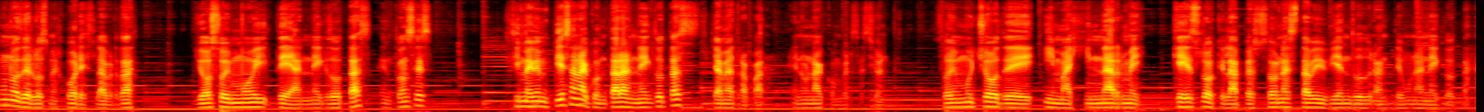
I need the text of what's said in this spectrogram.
uno de los mejores, la verdad. Yo soy muy de anécdotas, entonces si me empiezan a contar anécdotas, ya me atraparon en una conversación. Soy mucho de imaginarme qué es lo que la persona está viviendo durante una anécdota.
